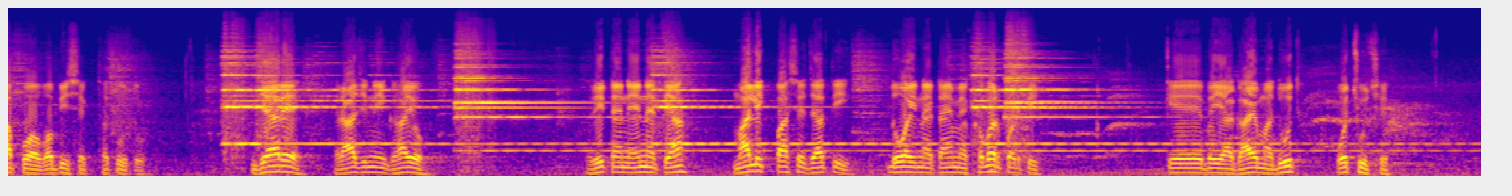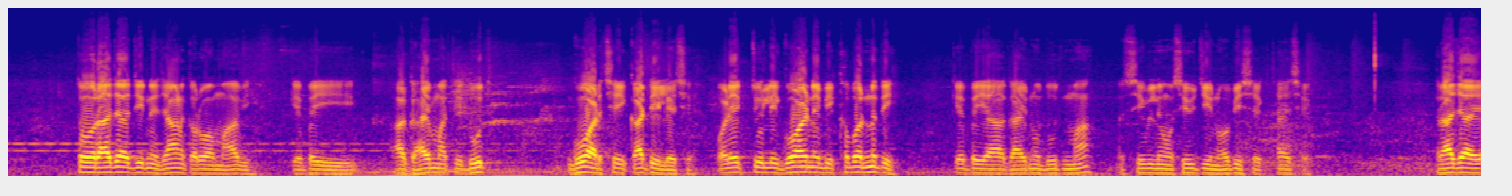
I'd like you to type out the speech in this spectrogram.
આપોઆપ અભિષેક થતું હતું. જ્યારે રાજની ગાયો રિટર્ન એને ત્યાં માલિક પાસે જાતી દોવાઈના ટાઈમે ખબર પડતી કે ભાઈ આ ગાયમાં દૂધ ઓછું છે. તો રાજાજીને જાણ કરવામાં આવી કે ભાઈ, આ ગાયમાંથી દૂધ ગોવાળ છે એ કાઢી લે છે. પણ એકચ્યુઅલી ગોવાળને બી ખબર નથી કે ભાઈ આ ગાયનું દૂધમાં શિવનો, શિવજીનો અભિષેક થાય છે. રાજાએ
